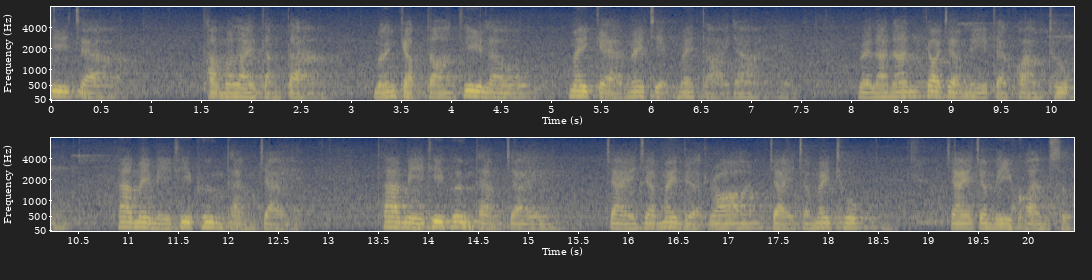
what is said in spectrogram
ที่จะทำอะไรต่างๆ เหมือนกับตอนที่เราไม่แก่ไม่เจ็บไม่ตายได้ เวลานั้นก็จะมีแต่ความทุกข์ ถ้าไม่มีที่พึ่งทางใจ ถ้ามีที่พึ่งทางใจ ใจจะไม่เดือดร้อน ใจจะไม่ทุกข์ ใจจะมีความสุข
